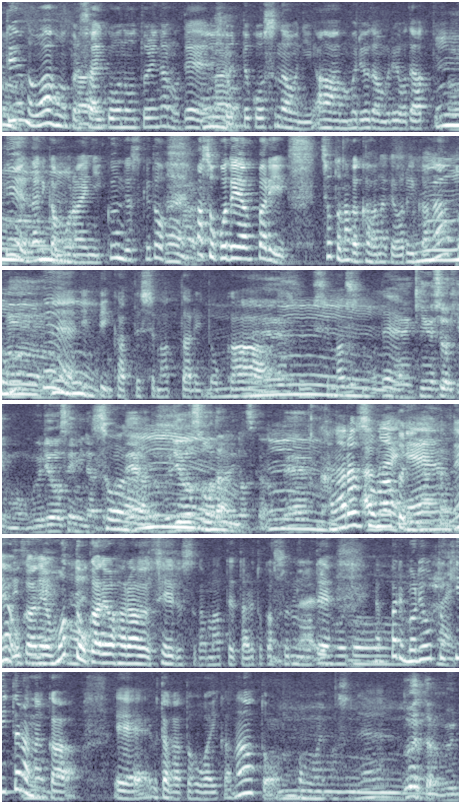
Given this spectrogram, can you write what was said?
っていうのは本当に最高のおとりなので、はい。人ってこう素直に「ああ無料だ無料だ」って言ってうん。何かもらいに行くんですけど、はい。まあ、そこでやっぱりちょっとなんか買わなきゃ悪いかなと思ってうん。一品買ってしまったりとかうん。しますので。ね、。金融商品も無料セミナーそうとかね無料相談ありますからね、必ずその後になんかねね。お金をもっとお金を払うセールスが待ってたりとかするのでなるほど。やっぱり無料と聞いたらなんか、えー疑った方がいいかなと思いますね。うん。どうやったら無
